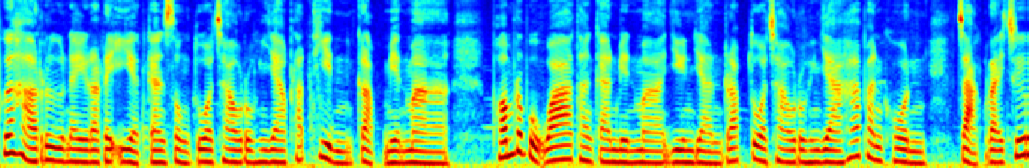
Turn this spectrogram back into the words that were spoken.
เพื่อหารือในรายละเอียดการส่งตัวชาวโรฮิงญาพลัดถิ่นกลับเมียนมา พร้อมระบุว่าทางการเมียนมายืนยันรับตัวชาวโรฮิงญา 5,000 คน จากรายชื่อ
